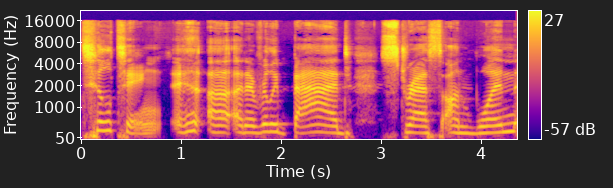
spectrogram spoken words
tilting uh, and a really bad stress on one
